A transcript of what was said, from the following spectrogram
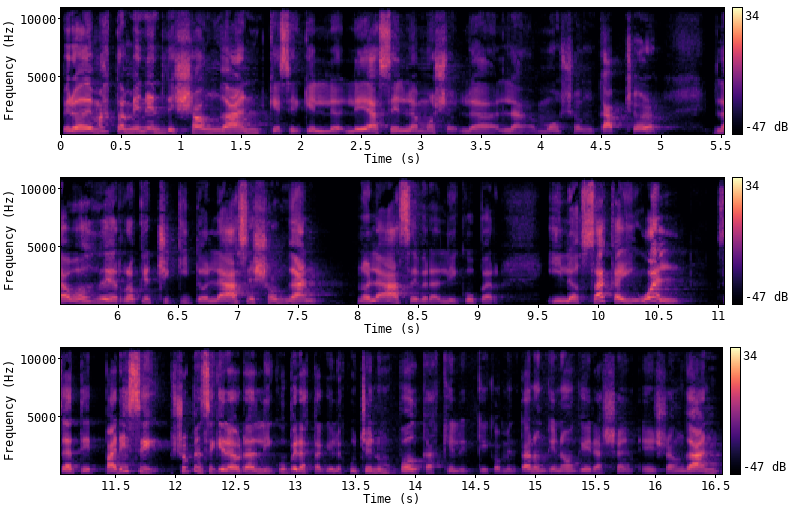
pero además también el de Sean Gunn, que es el que le hace la motion, la, motion capture, la voz de Rocket chiquito la hace Sean Gunn, no la hace Bradley Cooper. Y lo saca igual. O sea, te parece. Yo pensé que era Bradley Cooper hasta que lo escuché en un podcast que, que comentaron que no, que era Sean, eh, Sean Gunn.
